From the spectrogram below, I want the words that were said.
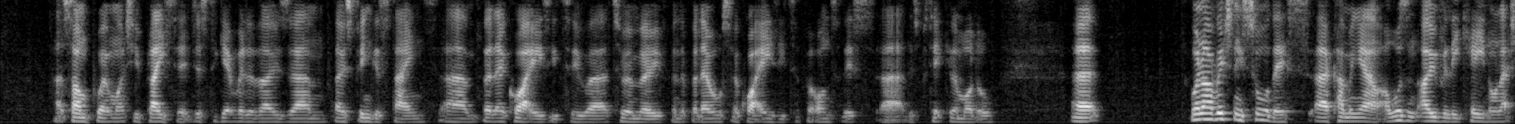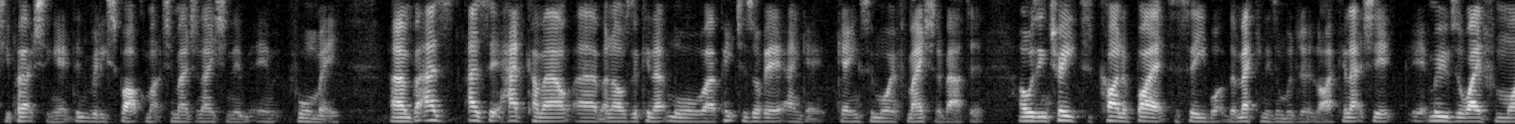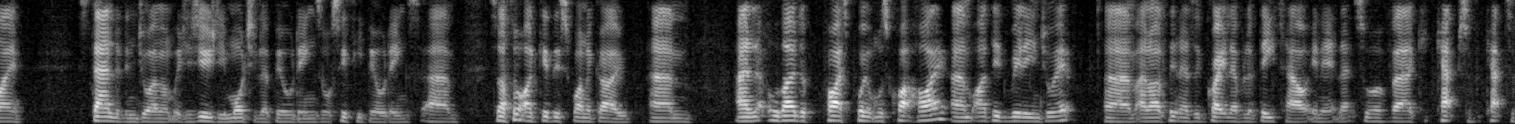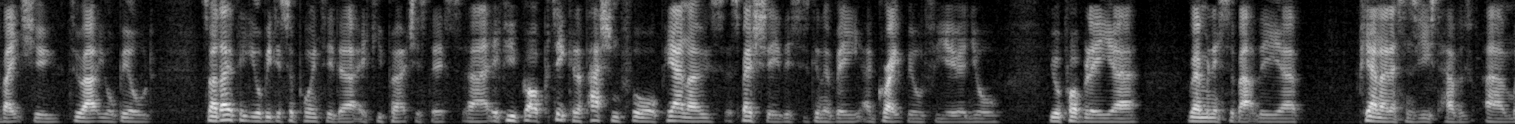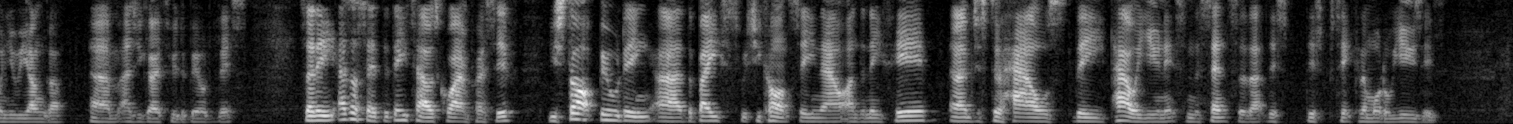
at some point once you place it just to get rid of those um, those finger stains. Um, but they're quite easy to uh, to remove and but they're also quite easy to put onto this uh, this particular model. Uh, when I originally saw this uh, coming out I wasn't overly keen on actually purchasing it. It didn't really spark much imagination in, in, for me. Um, but as as it had come out um, and I was looking at more uh, pictures of it and get, getting some more information about it I was intrigued to kind of buy it to see what the mechanism would look like. And actually, it, it moves away from my standard enjoyment, which is usually modular buildings or city buildings. Um, so I thought I'd give this one a go. Um, and although the price point was quite high, um, I did really enjoy it. Um, and I think there's a great level of detail in it that sort of uh, captivates you throughout your build. So I don't think you'll be disappointed uh, if you purchase this. Uh, if you've got a particular passion for pianos, especially, this is going to be a great build for you, and you'll you'll probably uh, reminisce about the uh, piano lessons you used to have um, when you were younger um, as you go through the build of this. So the, as I said, the detail is quite impressive. You start building uh, the base, which you can't see now underneath here, um, just to house the power units and the sensor that this, this particular model uses.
